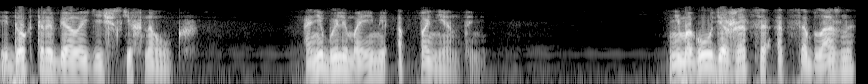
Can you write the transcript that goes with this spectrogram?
и доктора биологических наук. Они были моими оппонентами. Не могу удержаться от соблазна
